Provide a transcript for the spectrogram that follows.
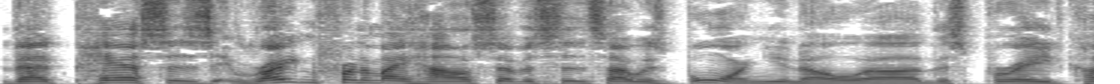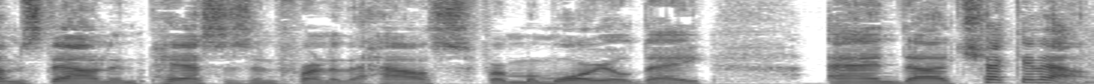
that passes right in front of my house ever since I was born. You know, uh, this parade comes down and passes in front of the house for Memorial Day. And uh, check it out.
